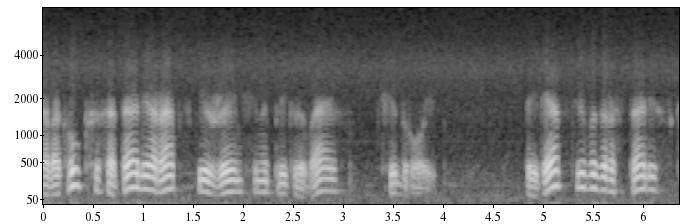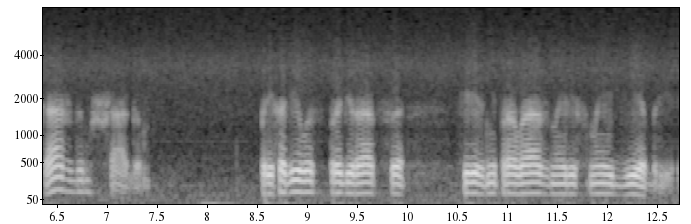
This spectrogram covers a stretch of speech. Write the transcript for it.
а вокруг хохотали арабские женщины, прикрываясь чедрой. Препятствия возрастали с каждым шагом. Приходилось пробираться через непролазные лесные дебри.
